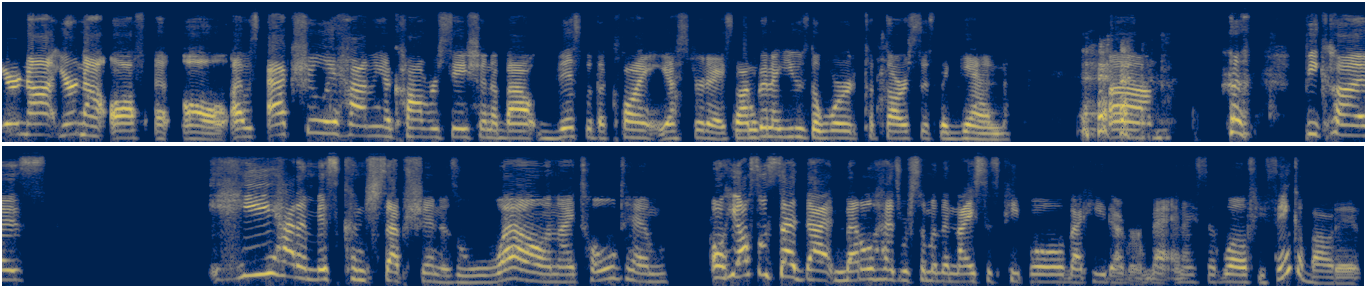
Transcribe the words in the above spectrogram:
You're not you're not off at all. I was actually having a conversation about this with a client yesterday so i'm going to use the word catharsis again. Um, because he had a misconception as well and i told him oh he also said that metalheads were some of the nicest people that he'd ever met and i said well if you think about it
